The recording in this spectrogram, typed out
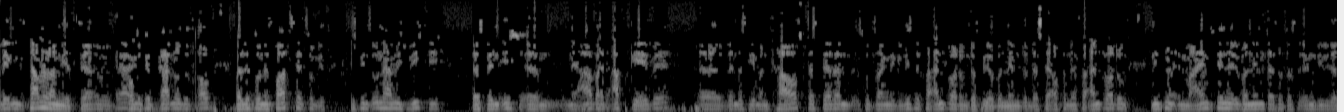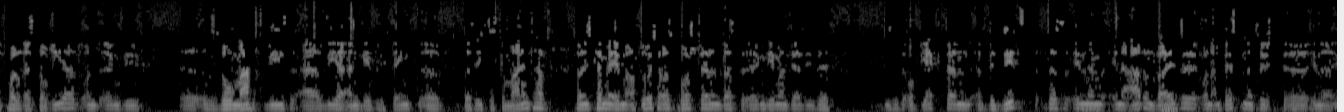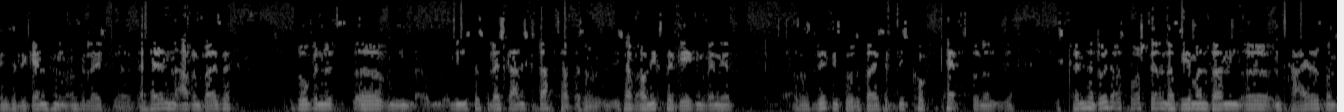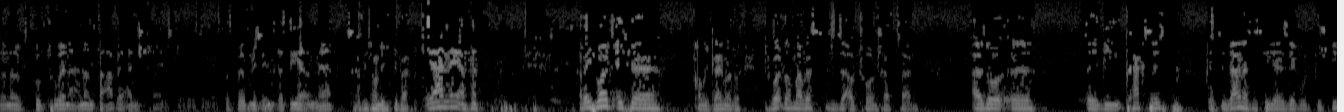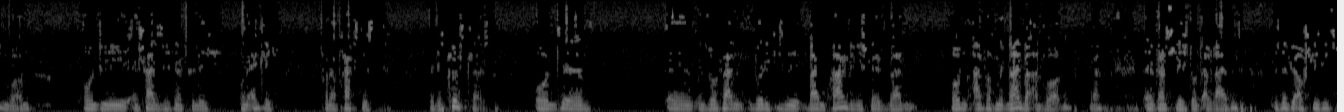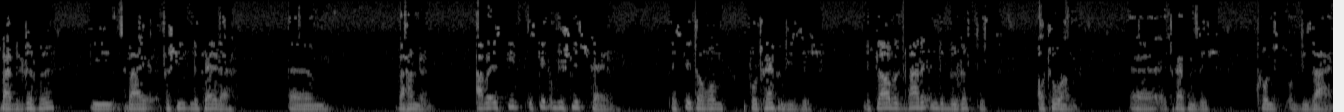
wegen Sammlern jetzt, ja, ja komme ich jetzt gerade nur so drauf, weil es so eine Fortsetzung ist. Ich finde es unheimlich wichtig, dass wenn ich ähm, eine Arbeit abgebe, äh, wenn das jemand kauft, dass der dann sozusagen eine gewisse Verantwortung dafür übernimmt und dass er auch eine Verantwortung nicht nur in meinem Sinne übernimmt, dass er das irgendwie wieder toll restauriert und irgendwie äh, so macht, äh, wie er angeblich denkt, äh, dass ich das gemeint habe, sondern ich kann mir eben auch durchaus vorstellen, dass irgendjemand, der diese dieses Objekt dann besitzt, das in, einem, in, einer Art und Weise und am besten natürlich äh, in einer intelligenten und vielleicht äh, erhellenden Art und Weise so benutzt, äh, wie ich das vielleicht gar nicht gedacht habe. Also ich habe auch nichts dagegen, wenn jetzt, also es ist wirklich so, das heißt jetzt nicht kokett, sondern ich könnte mir durchaus vorstellen, dass jemand dann äh, einen Teil von so einer Skulptur in einer anderen Farbe anstreicht. Das würde mich interessieren. Ja? Das habe ich noch nicht gemacht. Ja, nee. Aber, ich wollte, ich äh, komme ich gleich mal so, ich wollte noch mal was zu dieser Autorenschaft sagen. Also äh, äh die Praxis des Designers ist hier sehr gut beschrieben worden und die entscheiden sich natürlich unendlich von der Praxis des Künstlers. Und äh, äh, insofern würde ich diese beiden Fragen, die gestellt werden, wurden einfach mit Nein beantworten, ja? äh, ganz schlicht und ergreifend. Es sind ja auch schließlich zwei Begriffe, die zwei verschiedene Felder ähm, behandeln. Aber es, gibt, es geht um die Schnittstellen. Es geht darum, wo treffen die sich. Ich glaube, gerade in dem Begriff des Autoren äh, treffen sich Kunst und Design.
